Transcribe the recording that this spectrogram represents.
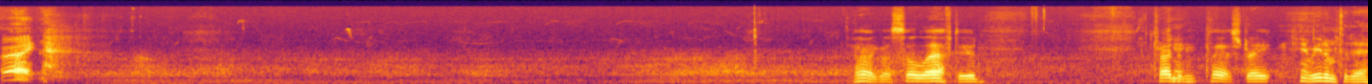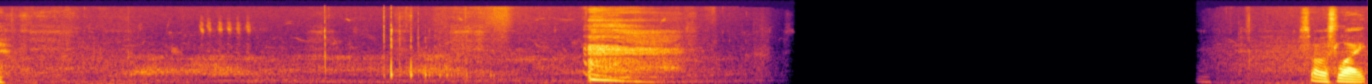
All right. Oh, it goes so left, dude. Tried to Can't- play it straight. Can't read them today. So it's like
